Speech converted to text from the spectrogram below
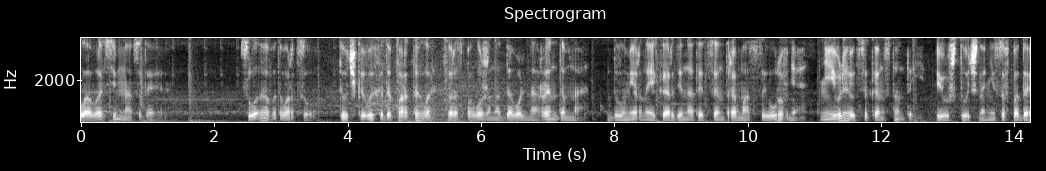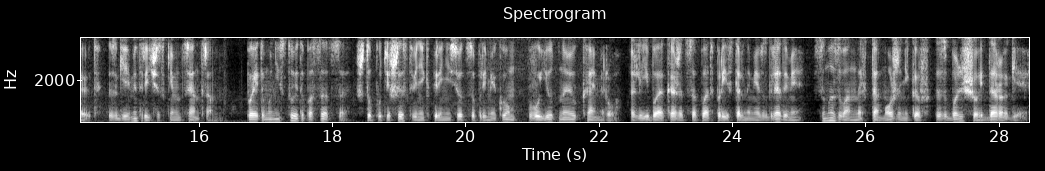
Глава 17 Слава Творцу! Точка выхода портала расположена довольно рандомно. Двумерные координаты центра массы уровня не являются константой и уж точно не совпадают с геометрическим центром. Поэтому не стоит опасаться, что путешественник перенесется прямиком в уютную камеру, либо окажется под пристальными взглядами самозванных таможенников с большой дороги.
